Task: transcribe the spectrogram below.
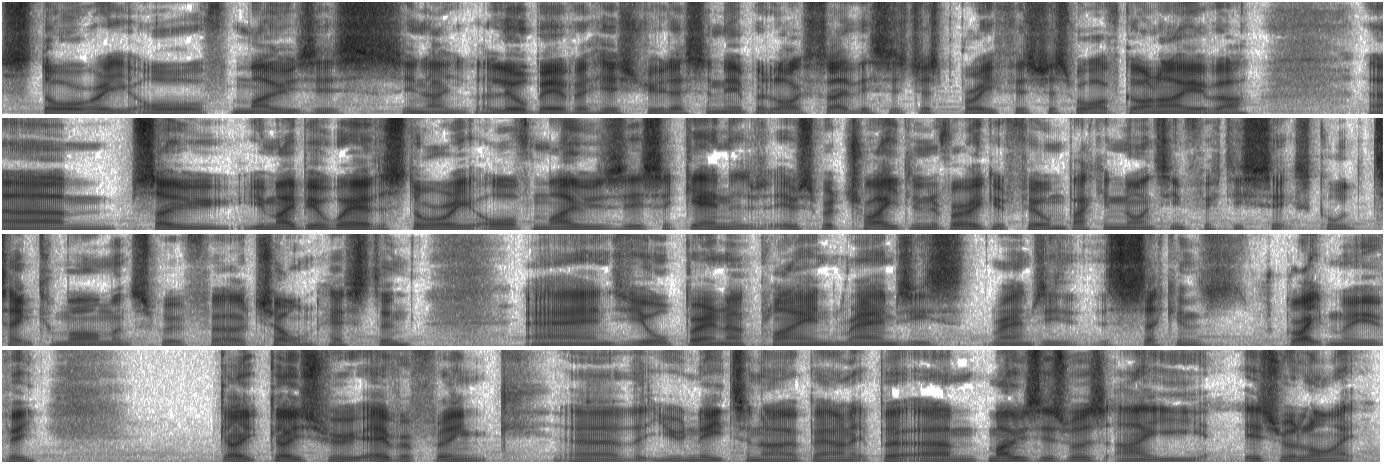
story of Moses. You know, a little bit of a history lesson here, but like I say, this is just brief. It's just what I've gone over. Um, so you may be aware of the story of Moses. Again, it was portrayed in a very good film back in 1956 called The Ten Commandments with uh, Charlton Heston and Yul Brynner playing Ramses Ramsey II. Great movie. Go, goes through everything uh, that you need to know about it. But um, Moses was a Israelite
